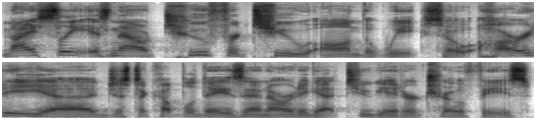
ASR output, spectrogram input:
Nicely is now two for two on the week, so already uh, just a couple days in, already got two Gator trophies.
